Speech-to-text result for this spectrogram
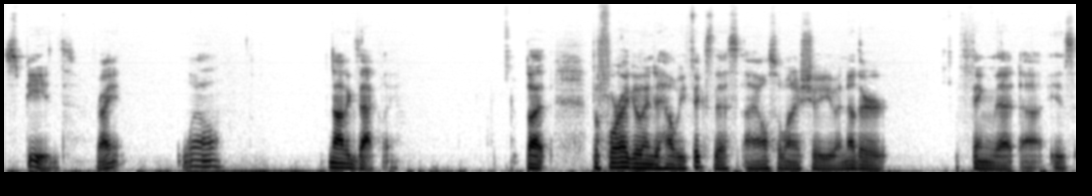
speeds, right? Well, not exactly. But before I go into how we fix this, I also want to show you another thing that uh, is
